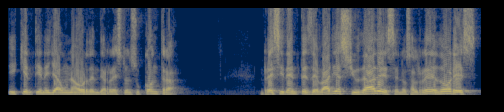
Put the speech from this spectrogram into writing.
y quien tiene ya una orden de arresto en su contra. Residentes de varias ciudades en los alrededores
